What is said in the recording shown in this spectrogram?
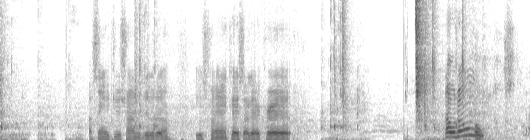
I seen what you was trying to do though. You was playing in case I got crab. No, don't. Oh. Uh,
